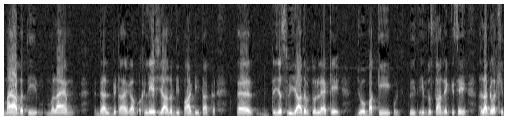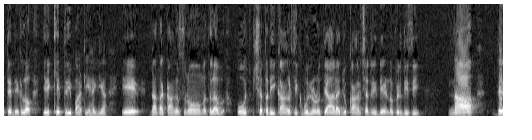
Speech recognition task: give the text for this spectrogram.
ਮਾਇਆਵਤੀ ਮੁਲਾਇਮ ਦਲ ਬਿਟਾ ਹੈਗਾ ਅਖਿਲੇਸ਼ ਯਾਦਵ ਦੀ ਪਾਰਟੀ ਤੱਕ ਤੇਜਸਵੀ ਯਾਦਵ ਤੋਂ ਲੈ ਕੇ ਜੋ ਬਾਕੀ ਤੁਸੀਂ ਹਿੰਦੁਸਤਾਨ ਦੇ ਕਿਸੇ ਅਲੱਗ-ਅਲੱਗ ਖਿੱਤੇ ਦੇਖ ਲਓ, ਜਿਹੜੀ ਖੇਤਰੀ ਪਾਰਟੀਆਂ ਹੈਗੀਆਂ, ਇਹ ਨਾ ਤਾਂ ਕਾਂਗਰਸ ਨੂੰ ਮਤਲਬ ਉਹ ਛਤਰੀ ਕਾਂਗਰਸੀ ਕਬੂਲਣ ਨੂੰ ਤਿਆਰ ਹੈ ਜੋ ਕਾਂਗਰਸ ਛਤਰੀ ਦੇਣ ਨੂੰ ਫਿਰਦੀ ਸੀ। ਨਾ ਤੇ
